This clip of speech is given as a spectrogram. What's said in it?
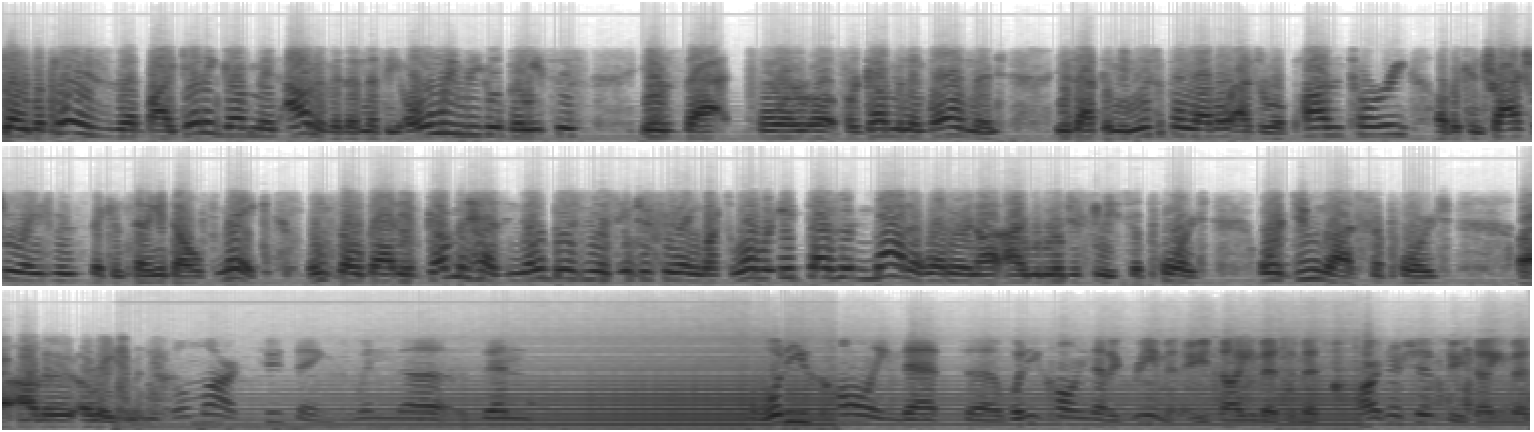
So the point is that by getting government out of it, and that the only legal basis is that for uh, for government involvement is at the municipal level as a repository of the contractual arrangements that consenting adults make, and so that if government has no business interfering whatsoever, it doesn't matter whether or not I religiously support or do not support uh, other arrangements. Well, Mark, two things. When uh, then, what are you calling that? Uh, what are you calling that agreement? Are you talking about domestic partnerships? Are you talking about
